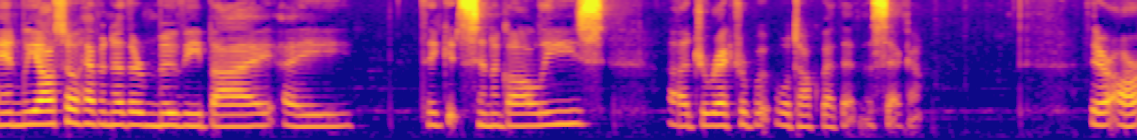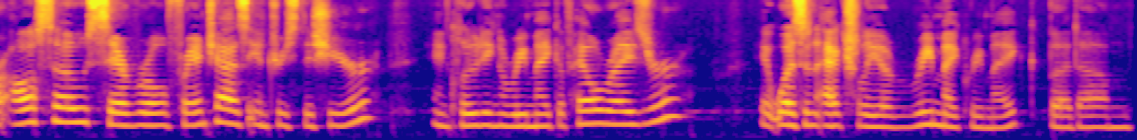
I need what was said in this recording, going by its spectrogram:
and we also have another movie by a, I think it's Senegalese uh, director, but we'll talk about that in a second. There are also several franchise entries this year, including a remake of Hellraiser. It wasn't actually a remake remake, but um,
